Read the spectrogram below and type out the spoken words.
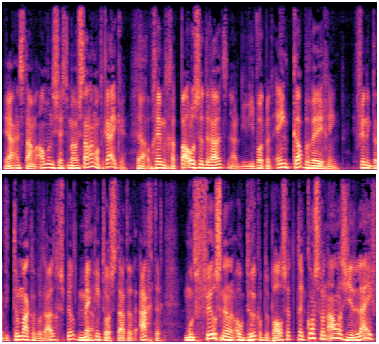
Ja, en staan we allemaal in de 16, maar we staan allemaal te kijken. Op een gegeven moment gaat Paulus eruit. Nou, die, die wordt met één kapbeweging vind ik dat hij te makkelijk wordt uitgespeeld. McIntosh staat erachter. Moet veel sneller ook druk op de bal zetten. Ten koste van alles. Je lijf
